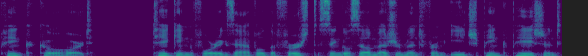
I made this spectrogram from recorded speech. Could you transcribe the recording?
pink cohort. Taking, for example, the first single-cell measurement from each pink patient,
